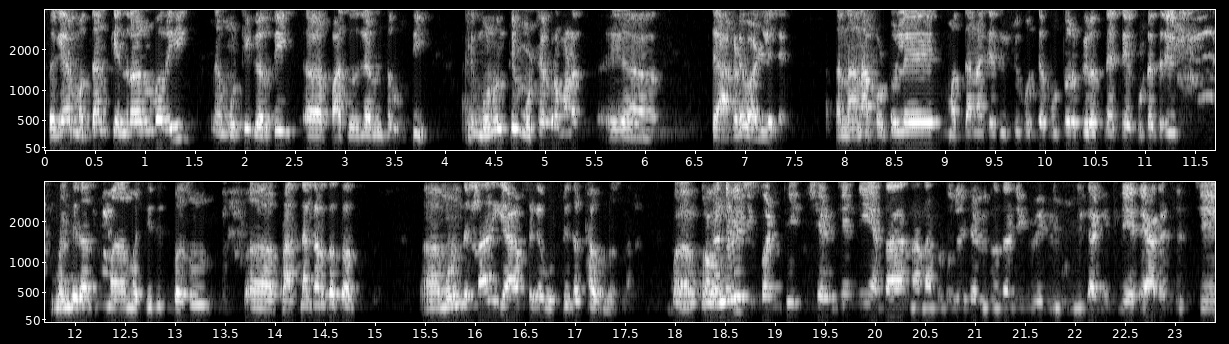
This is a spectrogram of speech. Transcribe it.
सगळ्या मतदान केंद्रांवरही मोठी गर्दी पाच वाजल्यानंतर होती. आणि म्हणून ते मोठ्या प्रमाणात ते आकडे वाढलेले आहेत. आता नाना पटोले मतदानाच्या दिवशी कोणत्या बूथवर फिरत नाही ते कुठेतरी मंदिरात मस्जिदीत बसून प्रार्थना करत असतात. म्हणून त्यांना या सगळ्या गोष्टीचं ठाऊक नसणार. काँग्रेस बंटी शेळकेंनी आता नाना पटोलेच्या विरोधात एक वेगळी भूमिका घेतली आहे. ते आर एस एस चे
